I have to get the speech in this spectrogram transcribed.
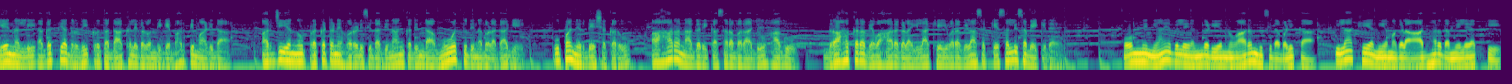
ಎನಲ್ಲಿ ಅಗತ್ಯ ದೃಢೀಕೃತ ದಾಖಲೆಗಳೊಂದಿಗೆ ಭರ್ತಿ ಮಾಡಿದ ಅರ್ಜಿಯನ್ನು ಪ್ರಕಟಣೆ ಹೊರಡಿಸಿದ ದಿನಾಂಕದಿಂದ ಮೂವತ್ತು ದಿನದೊಳಗಾಗಿ ಉಪನಿರ್ದೇಶಕರು, ಆಹಾರ ನಾಗರಿಕ ಸರಬರಾಜು ಹಾಗೂ ಗ್ರಾಹಕರ ವ್ಯವಹಾರಗಳ ಇಲಾಖೆ ಇವರ ವಿಳಾಸಕ್ಕೆ ಸಲ್ಲಿಸಬೇಕಿದೆ. ಒಮ್ಮೆ ನ್ಯಾಯಬೆಲೆ ಅಂಗಡಿಯನ್ನು ಆರಂಭಿಸಿದ ಬಳಿಕ ಇಲಾಖೆಯ ನಿಯಮಗಳ ಆಧಾರದ ಮೇಲೆ ಅಕ್ಕಿ,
